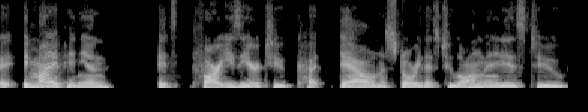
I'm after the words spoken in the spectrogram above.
in my opinion it's far easier to cut down a story that's too long than it is to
